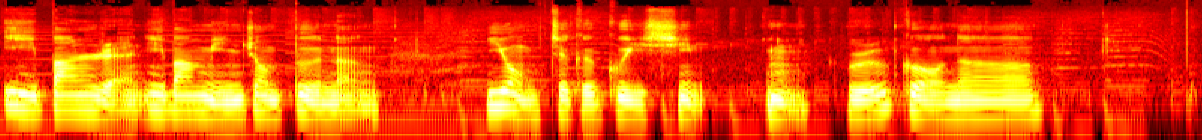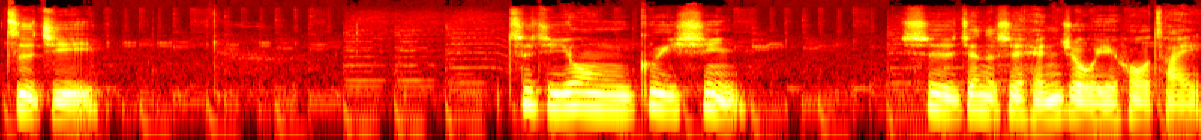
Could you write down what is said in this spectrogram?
一般人、一般民众不能用这个贵姓。嗯，如果呢，自己自己用贵姓。是真的是很久以后才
